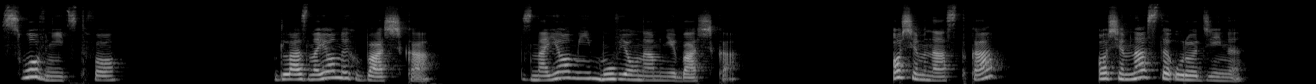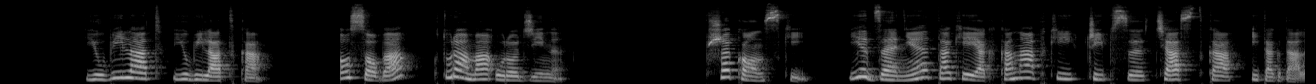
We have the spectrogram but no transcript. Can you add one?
Słownictwo. Dla znajomych Baśka. Znajomi mówią na mnie Baśka. Osiemnastka. Osiemnaste urodziny. Jubilat, jubilatka. Osoba, która ma urodziny. Przekąski. Jedzenie takie jak kanapki, chipsy, ciastka itd. Tak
